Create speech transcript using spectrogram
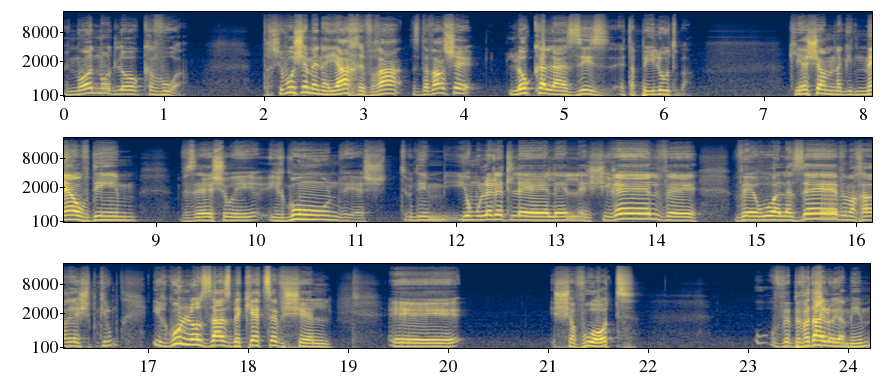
ומאוד מאוד לא קבוע. תחשבו שמניה, חברה, זה דבר שלא קל להזיז את הפעילות בה. כי יש שם נגיד 100 עובדים, וזה איזשהו ארגון, ויש, אתם יודעים, יום הולדת לשיראל, ו- ואירוע לזה, ומחר יש, כאילו, ארגון לא זז בקצב של אה, שבועות, ובוודאי לא ימים,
